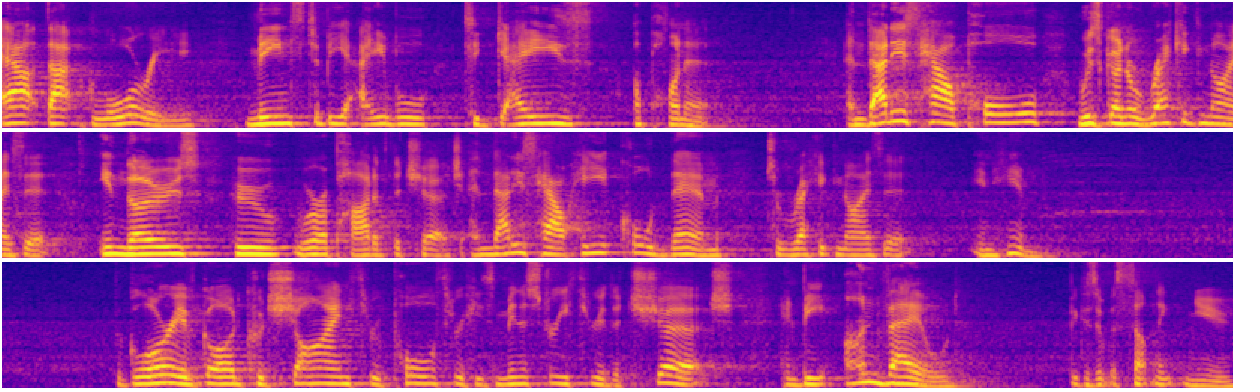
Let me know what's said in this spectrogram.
out that glory means to be able to gaze upon it. And that is how Paul was going to recognize it in those who were a part of the church. And that is how he called them to recognize it in him. The glory of God could shine through Paul, through his ministry, through the church, and be unveiled because it was something new.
